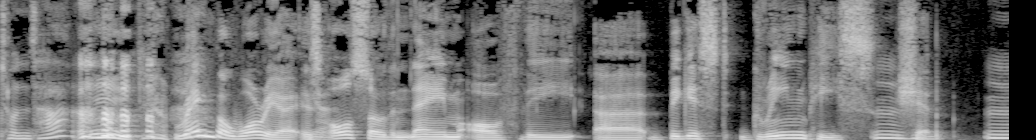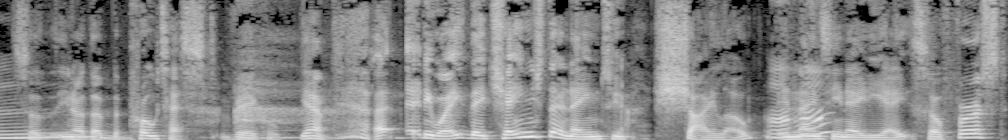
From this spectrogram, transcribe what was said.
전사? Rainbow Warrior is also the name of the uh, biggest Greenpeace ship. So, you know, the, the protest vehicle. Yeah. Uh, anyway, they changed their name to Shiloh in 1988. So, first,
